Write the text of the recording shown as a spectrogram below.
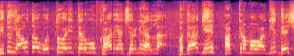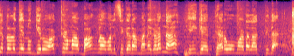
ಇದು ಯಾವುದೋ ಒತ್ತುವರಿ ತೆರವು ಕಾರ್ಯಾಚರಣೆ ಅಲ್ಲ. ಬದಲಾಗಿ ಅಕ್ರಮವಾಗಿ ದೇಶದೊಳಗೆ ನುಗ್ಗಿರುವ ಅಕ್ರಮ ಬಾಂಗ್ಲಾ ವಲಸಿಗರ ಮನೆಗಳನ್ನು ಹೀಗೆ ತೆರವು ಮಾಡಲಾಗ್ತಿದೆ.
